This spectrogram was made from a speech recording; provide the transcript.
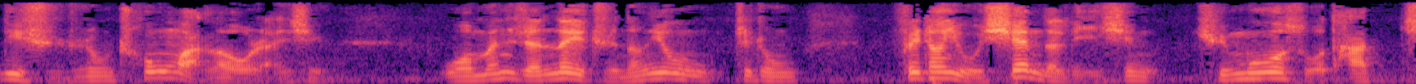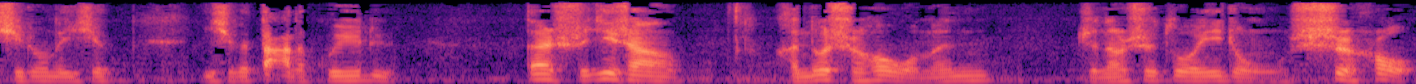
历史之中充满了偶然性，我们人类只能用这种。非常有限的理性去摸索它其中的一些一些个大的规律，但实际上很多时候我们只能是作为一种事后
